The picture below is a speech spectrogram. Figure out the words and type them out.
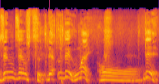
全然普通。ででうまい。で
